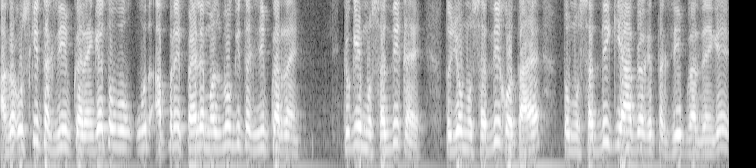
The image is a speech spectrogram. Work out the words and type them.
اگر اس کی تقزیب کریں گے تو وہ خود اپنے پہلے مذہبوں کی تقزیب کر رہے ہیں۔ کیونکہ یہ مصدق ہے۔ تو جو مصدق ہوتا ہے، تو مصدق کی آپ اگر تقزیب کر دیں گے،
